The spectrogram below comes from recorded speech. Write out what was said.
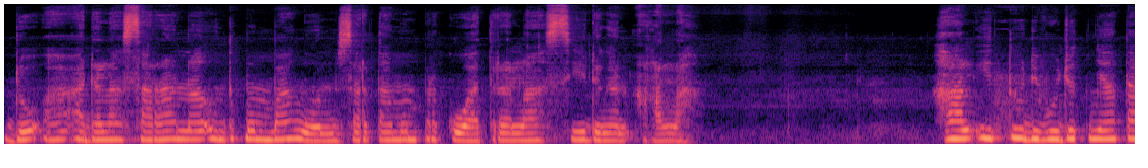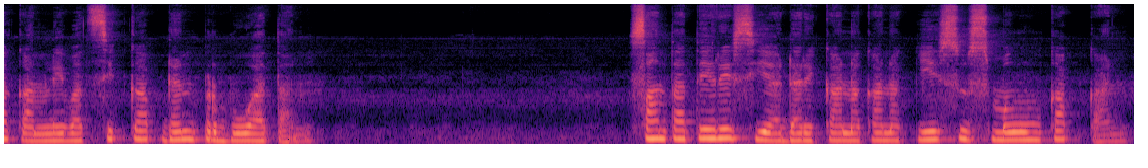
doa adalah sarana untuk membangun serta memperkuat relasi dengan Allah. Hal itu diwujud nyatakan lewat sikap dan perbuatan. Santa Teresia dari kanak-kanak Yesus mengungkapkan,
